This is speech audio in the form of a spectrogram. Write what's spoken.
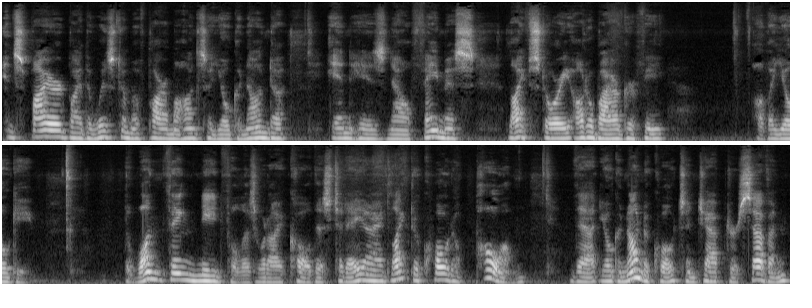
inspired by the wisdom of Paramahansa Yogananda in his now famous life story autobiography of a yogi. The one thing needful is what I call this today, and I'd like to quote a poem that Yogananda quotes in chapter 7,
